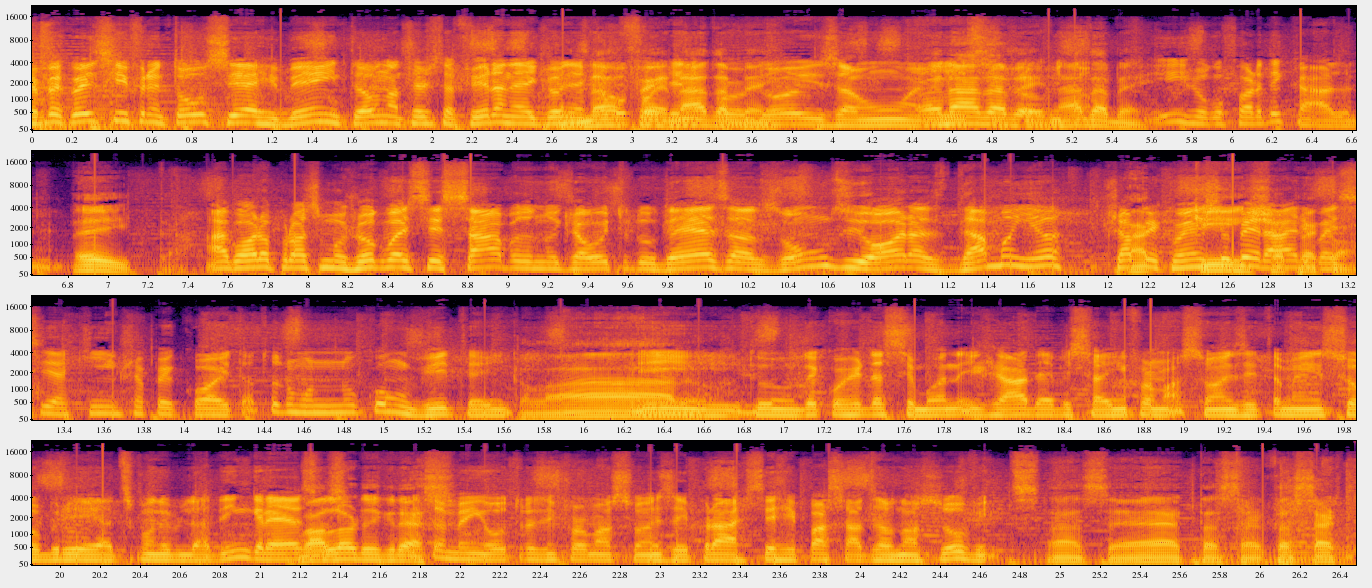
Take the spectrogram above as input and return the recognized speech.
Chapecoense que enfrentou o CRB, então, na terça-feira, né, Johnny? Não acabou foi perdendo nada por bem. 2x1 aí. Foi nada bem, jogo, nada então. bem. E jogou fora de casa, né? Eita. Agora o próximo jogo vai ser sábado, no dia 8 do 10, às 11 horas da manhã. Chapecoense e Operário vai ser aqui em Chapecó. E tá todo mundo no convite aí. Claro. E no decorrer da semana já deve sair informações aí também sobre a disponibilidade de ingressos. Valor do ingresso. E também outras informações aí para ser repassadas aos nossos ouvintes. Tá certo, tá certo, tá certo.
